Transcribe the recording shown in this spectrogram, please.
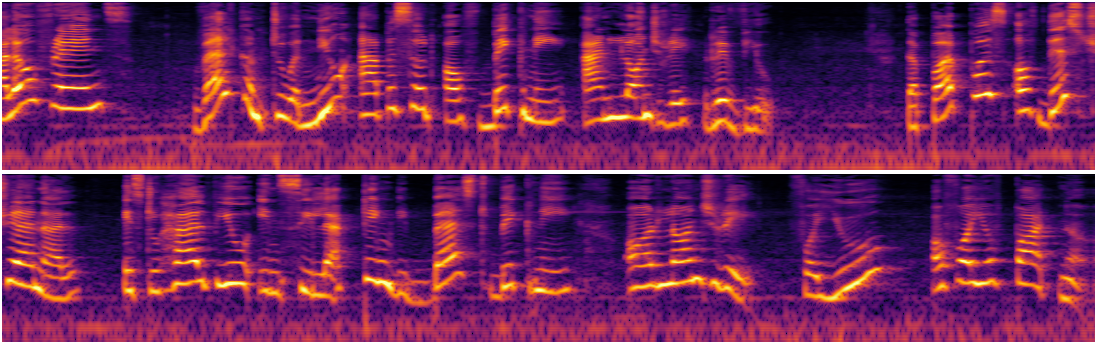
Hello, friends. Welcome to a new episode of Bikini and Lingerie Review. The purpose of this channel is to help you in selecting the best bikini or lingerie for you or for your partner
